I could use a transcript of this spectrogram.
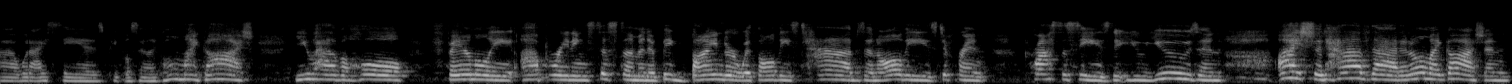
uh, what I see is people say like, oh my gosh, you have a whole family operating system and a big binder with all these tabs and all these different processes that you use and I should have that and oh my gosh and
